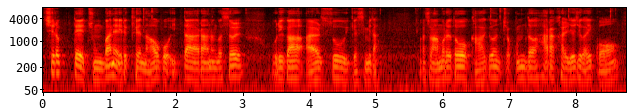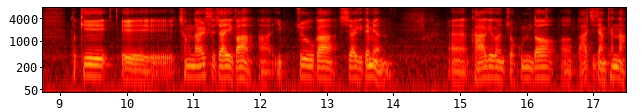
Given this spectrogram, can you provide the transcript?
7억대 중반에 이렇게 나오고 있다라는 것을 우리가 알 수 있겠습니다. 그래서 아무래도 가격은 조금 더 하락할 여지가 있고 특히 이 청라헬스자이가 아, 입주가 시작이 되면 에, 가격은 조금 더 어, 빠지지 않겠나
